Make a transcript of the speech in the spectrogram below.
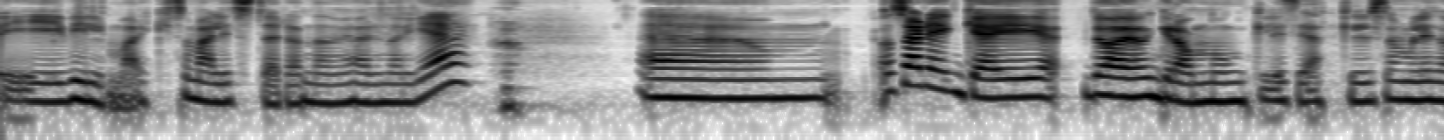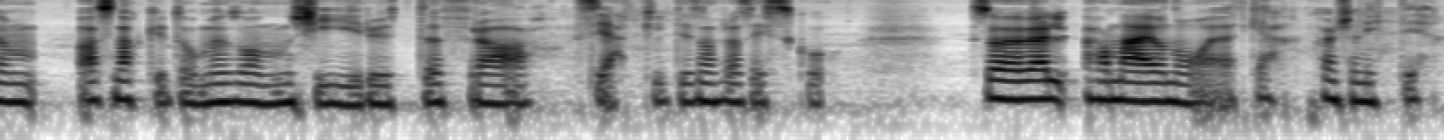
i villmark, som er litt større enn den vi har i Norge. Um, og så er det gøy Du har jo en grandonkel i Seattle som liksom har snakket om en sånn skirute fra Seattle til San Francisco. Så vel, han er jo nå, jeg vet ikke, kanskje 90.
